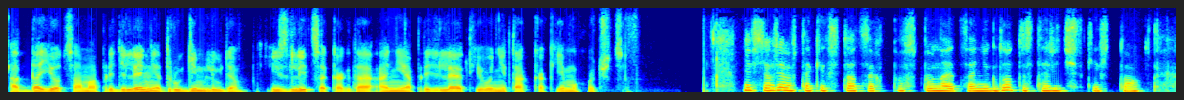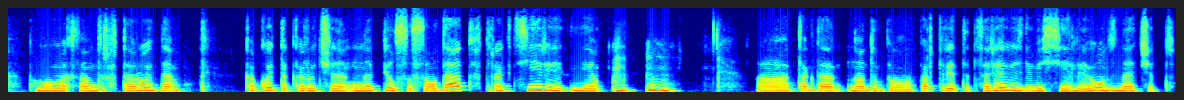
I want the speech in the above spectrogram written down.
отдает самоопределение другим людям и злится, когда они определяют его не так, как ему хочется. Мне все время в таких ситуациях вспоминается анекдот исторический, что, по-моему, Александр II, да, какой-то, короче, напился солдат в трактире, и а, тогда надо было портреты царя везде висели, и он, значит,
